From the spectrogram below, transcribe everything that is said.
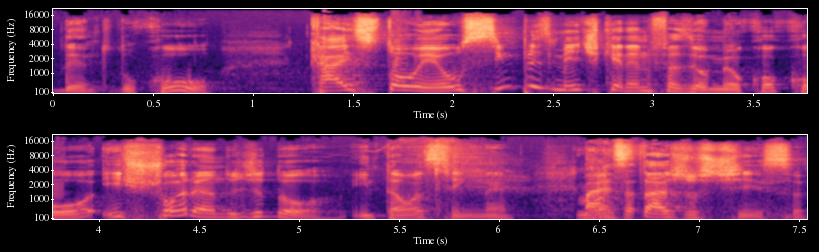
dentro do cu, cá estou eu simplesmente querendo fazer o meu cocô e chorando de dor. Então, assim, né? Mas- Onde está a justiça?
